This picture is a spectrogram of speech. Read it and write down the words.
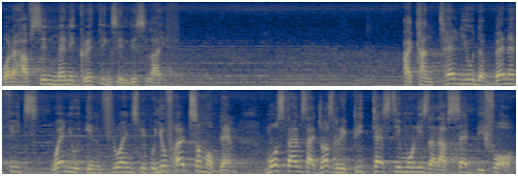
but I have seen many great things in this life. I can tell you the benefits when you influence people. You've heard some of them. Most times I just repeat testimonies that I've said before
